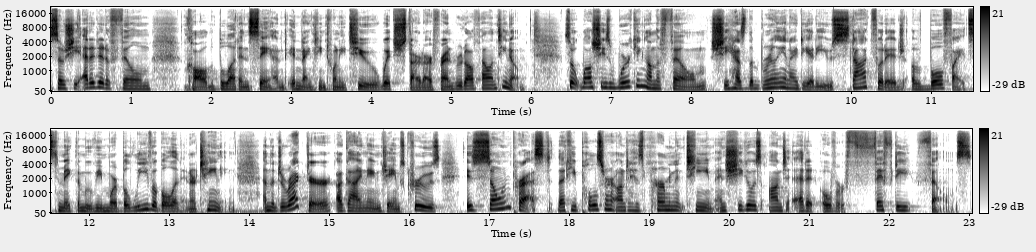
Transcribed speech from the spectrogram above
So she edited a film called Blood and Sand in 1922, which starred our friend Rudolph Valentino. So while she's working on the film, she has the brilliant idea to use stock footage of bullfights to make the movie more believable and entertaining. And the director, a guy named James Cruze, is so impressed that he pulls her onto his permanent team and she goes on to edit over 50 films.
